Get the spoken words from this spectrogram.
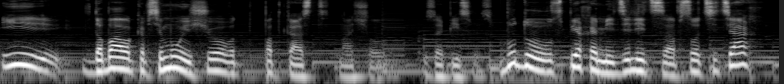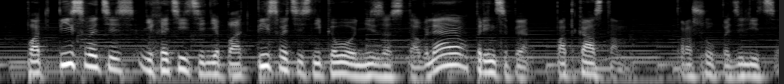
И вдобавок ко всему еще вот подкаст начал записывать. Буду успехами делиться в соцсетях. Подписывайтесь. Не хотите, не подписывайтесь. Никого не заставляю. В принципе, подкастом прошу поделиться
